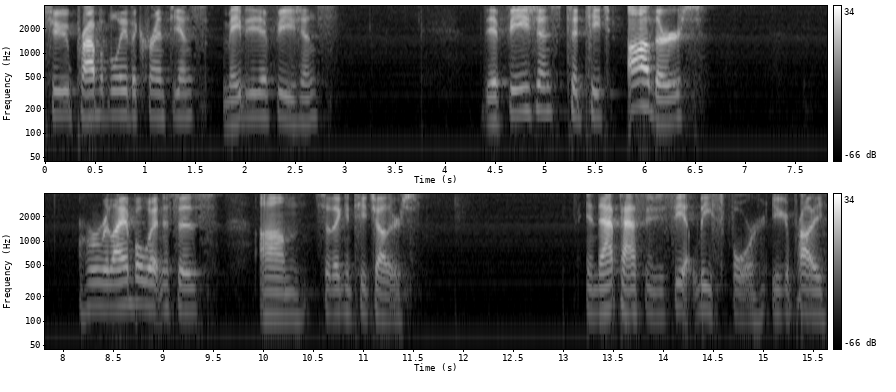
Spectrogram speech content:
to probably the Corinthians, maybe the Ephesians. The Ephesians to teach others who are reliable witnesses um, so they can teach others. In that passage, you see at least four. You could probably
